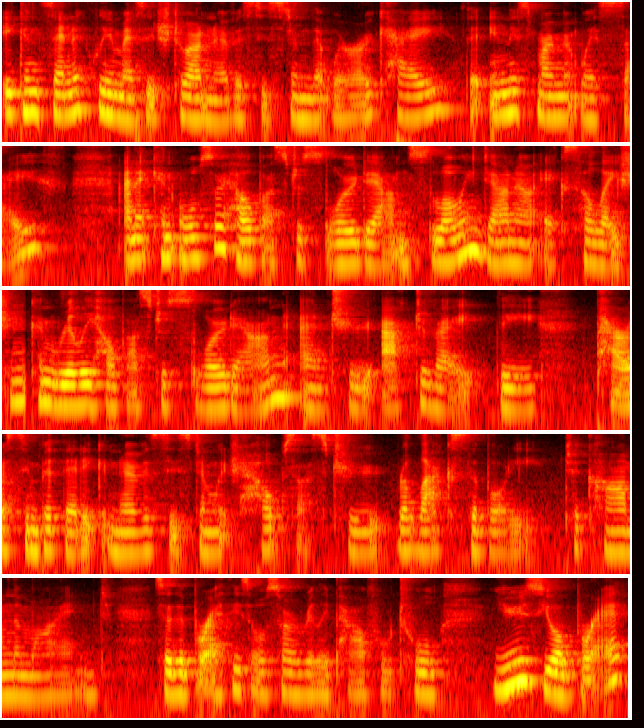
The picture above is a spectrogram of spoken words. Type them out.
it can send a clear message to our nervous system that we're okay, that in this moment we're safe, and it can also help us to slow down. Slowing down our exhalation can really help us to slow down and to activate the parasympathetic nervous system, which helps us to relax the body, to calm the mind. So, the breath is also a really powerful tool. Use your breath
